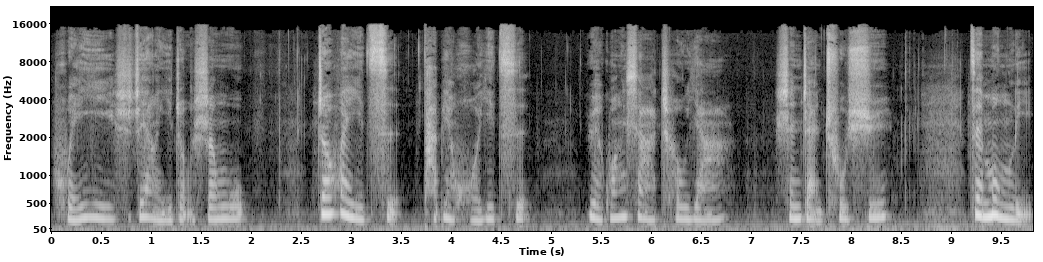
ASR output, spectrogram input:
回忆是这样一种生物，召唤一次，它便活一次。月光下抽芽，伸展触须，在梦里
